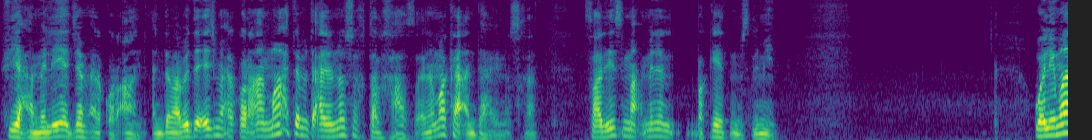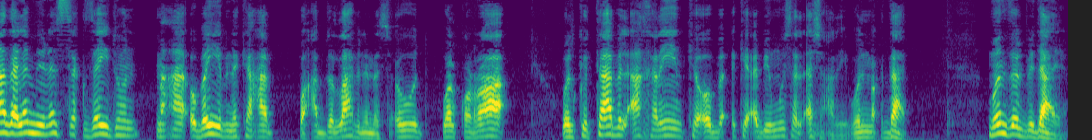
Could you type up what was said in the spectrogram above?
في عملية جمع القرآن. عندما بدأ يجمع القرآن ما اعتمد على نسخته الخاصة لأنه ما كان عنده هاي النسخه صار يسمع من بقية المسلمين. ولماذا لم ينسق زيد مع أبي بن كعب وعبد الله بن مسعود والقراء والكتاب الآخرين كأبي موسى الأشعري والمقداد؟ منذ البداية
